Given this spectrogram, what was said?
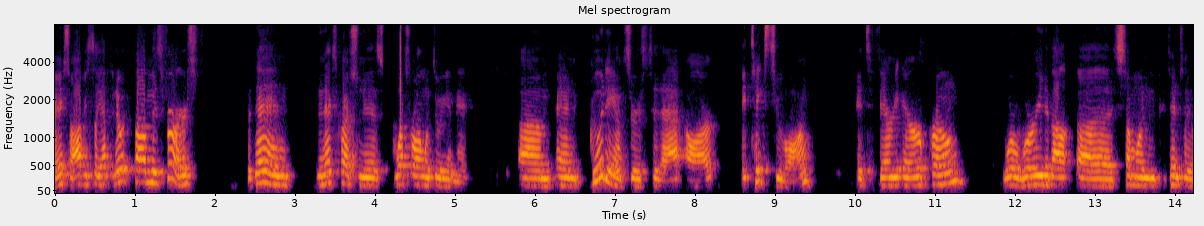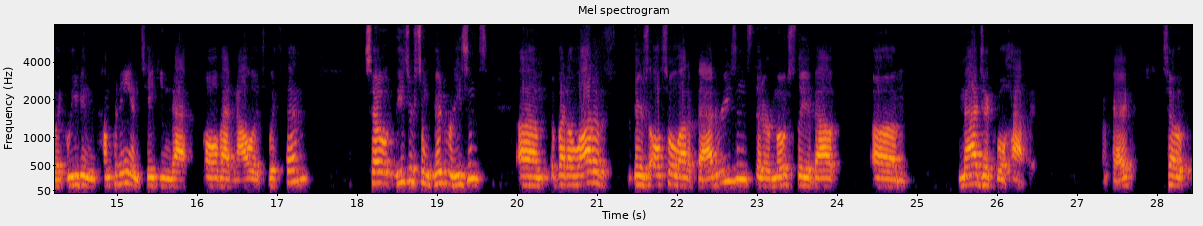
Okay, so obviously you have to know what the problem is first, but then the next question is, what's wrong with doing it manually? Um, and good answers to that are, it takes too long, it's very error prone, we're worried about uh, someone potentially like leaving the company and taking that all that knowledge with them. So these are some good reasons, um, but a lot of there's also a lot of bad reasons that are mostly about um, magic will happen. Okay, so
